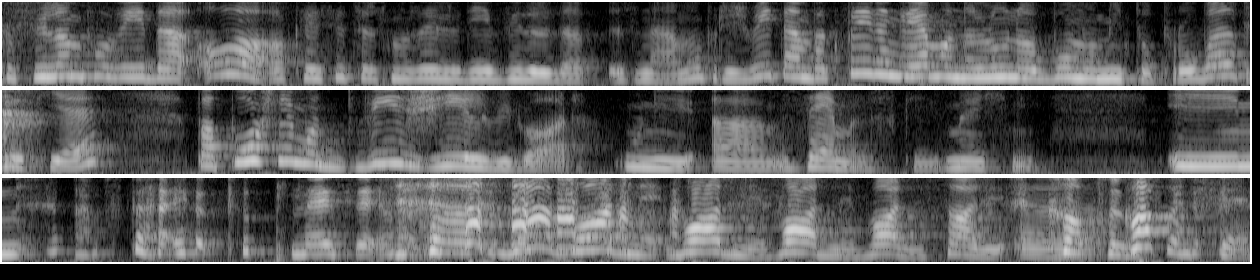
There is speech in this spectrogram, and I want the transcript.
Ko film pove, da oh, okay, sicer smo zdaj ljudje videli, da znamo preživeti, ampak preden gremo na Luno, bomo mi to probali, kot je. Pa pošljemo dve želvi gor, oni um, zemeljski, mehni. In obstajajo tudi ne zemlje. Uh, ja, vodne, vodne, vodne, vodne, sorry. Uh, Kopenske. kopenske.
